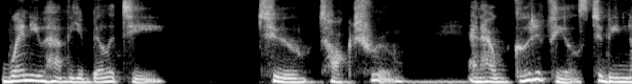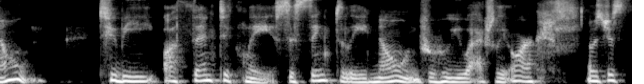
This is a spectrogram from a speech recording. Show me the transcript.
when you have the ability to talk true and how good it feels to be known to be authentically succinctly known for who you actually are i was just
